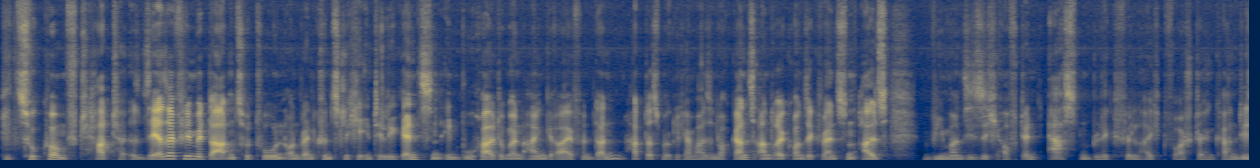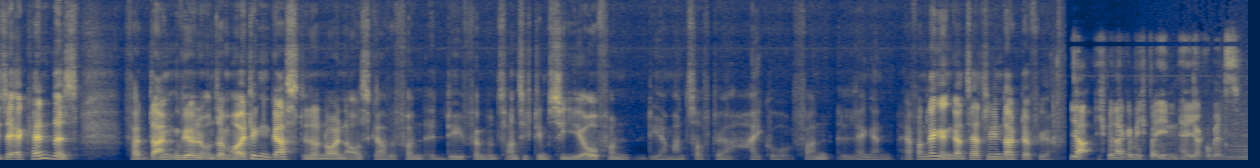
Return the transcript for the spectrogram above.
die Zukunft hat sehr, sehr viel mit Daten zu tun und wenn künstliche Intelligenzen in Buchhaltungen eingreifen, dann hat das möglicherweise noch ganz andere Konsequenzen, als wie man sie sich auf den ersten Blick vielleicht vorstellen kann. Diese Erkenntnis verdanken wir unserem heutigen Gast in der neuen Ausgabe von D25, dem CEO von Diamant Software, Heiko van Lengen. Herr van Lengen, ganz herzlichen Dank dafür. Ja, ich bedanke mich bei Ihnen, Herr Jakobetz.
